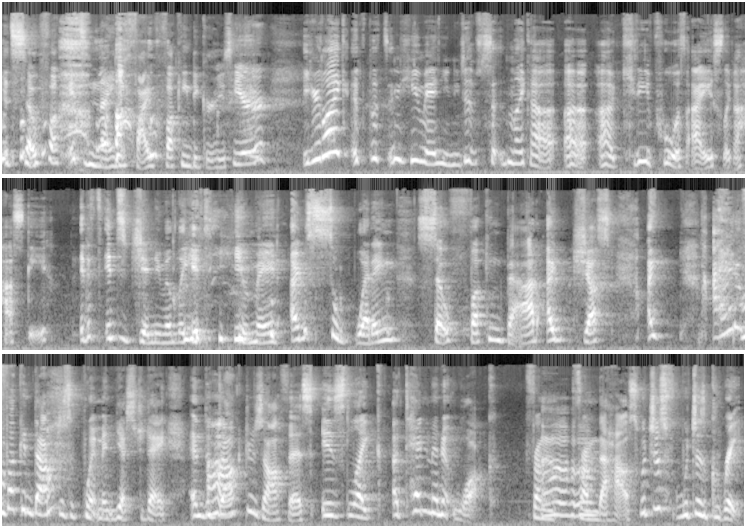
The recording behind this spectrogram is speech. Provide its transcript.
It's so fuck. It's ninety five fucking degrees here. You're like, it's, that's inhumane. You need to sit in like a, a, a kiddie pool with ice, like a husky. It, it's genuinely inhumane. I'm sweating so fucking bad. I just I I had a fucking doctor's appointment yesterday, and the Uh-huh. doctor's office is like a ten minute walk from Uh-huh. from the house, which is which is great.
